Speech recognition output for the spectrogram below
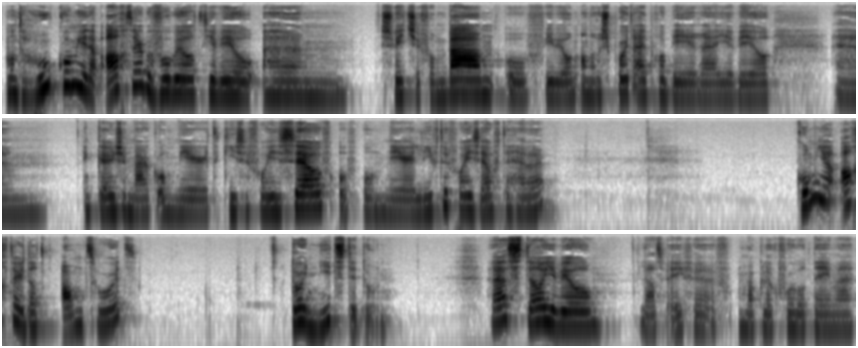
Want hoe kom je erachter? Bijvoorbeeld, je wil um, switchen van baan of je wil een andere sport uitproberen. Je wil ehm, een keuze maken om meer te kiezen voor jezelf of om meer liefde voor jezelf te hebben. Kom je achter dat antwoord door niets te doen? stel je wil, laten we even een makkelijk voorbeeld nemen.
